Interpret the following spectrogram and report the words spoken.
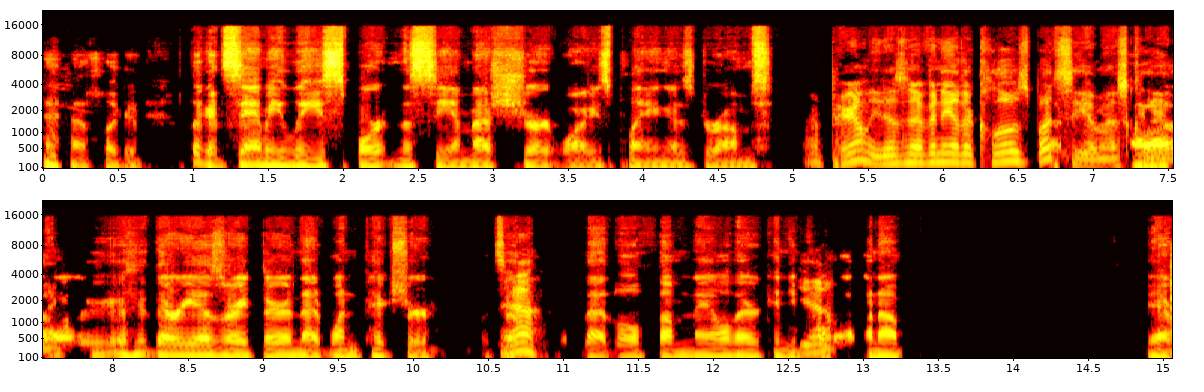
look at look at sammy lee sporting the cms shirt while he's playing his drums Apparently he doesn't have any other clothes but CMS clothing. Uh, there he is right there in that one picture what's yeah. up that little thumbnail there can you Yeah. pull that one up yeah right.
